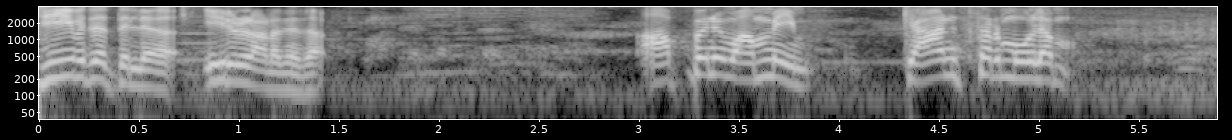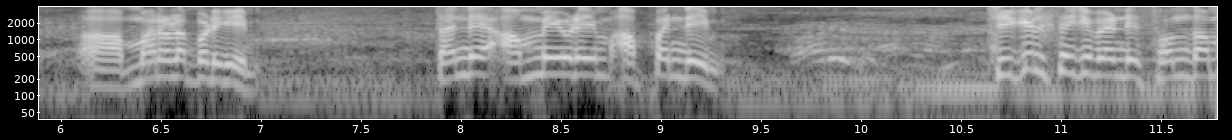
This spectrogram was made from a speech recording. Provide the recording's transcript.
ജീവിതത്തിൽ ഇരുളടഞ്ഞത്. അപ്പനും അമ്മയും ക്യാൻസർ മൂലം മരണപ്പെടുകയും തന്റെ അമ്മയുടെയും അപ്പന്റെയും ചികിത്സയ്ക്ക് വേണ്ടി സ്വന്തം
